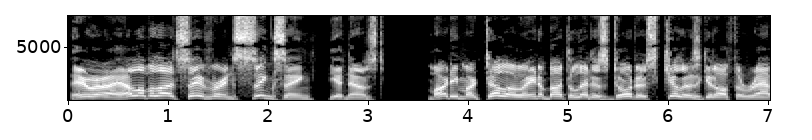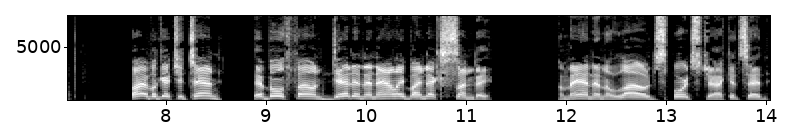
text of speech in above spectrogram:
They were a hell of a lot safer in Sing Sing, he announced. Marty Martello ain't about to let his daughter's killers get off the rap. Five'll get you ten. They're both found dead in an alley by next Sunday. A man in a loud sports jacket said,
